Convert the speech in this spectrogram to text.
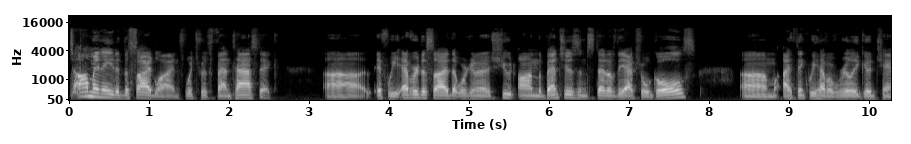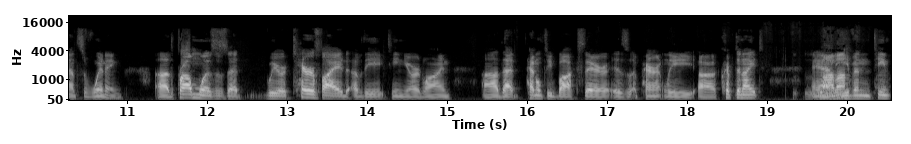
dominated the sidelines, which was fantastic. Uh, if we ever decide that we're going to shoot on the benches instead of the actual goals, um, I think we have a really good chance of winning. Uh, the problem was is that we were terrified of the 18 yard line. Uh, that penalty box there is apparently uh, kryptonite, and lava. even team.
